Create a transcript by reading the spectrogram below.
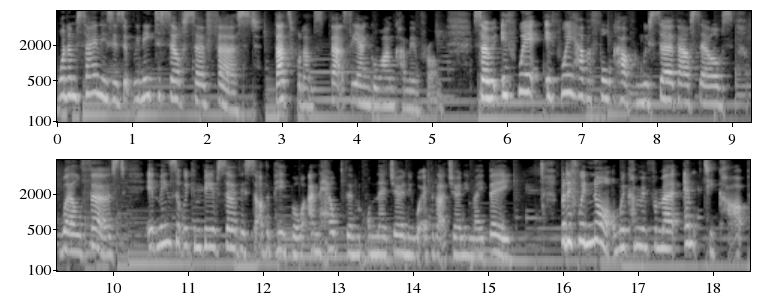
What i'm saying is is that we need to self-serve first. That's what i'm that's the angle i'm coming from. So if we if we have a full cup and we serve ourselves well first it means that we can be of service to other people and help them on their journey whatever that journey may be. But if we're not and we're coming from an empty cup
